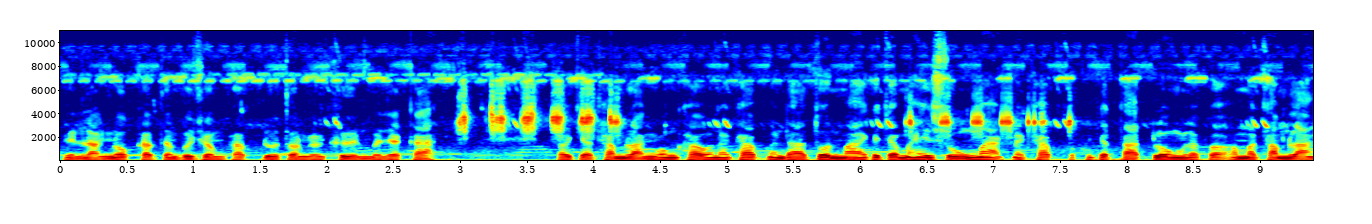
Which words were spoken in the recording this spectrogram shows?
เป็นรังนกครับท่านผู้ชมครับ ดูตอนกลางคืนบรรยากาศ เขาจะทำรังของเขานะครับบรรดาต้นไม้ก็จะไม่ให้สูงมากนะครับเขาก็จะตัดลงแล้วก็เอามาทำรัง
